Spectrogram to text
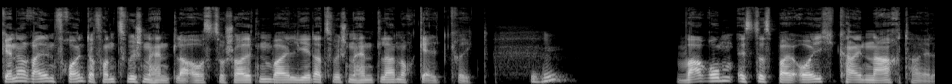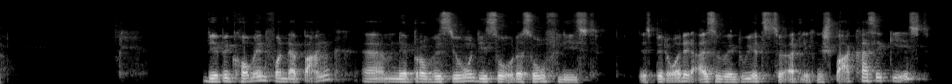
generell ein Freund davon, Zwischenhändler auszuschalten, weil jeder Zwischenhändler noch Geld kriegt. Mhm. Warum ist das bei euch kein Nachteil? Wir bekommen von der Bank ähm, eine Provision, die so oder so fließt. Das bedeutet also, wenn du jetzt zur örtlichen Sparkasse gehst,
